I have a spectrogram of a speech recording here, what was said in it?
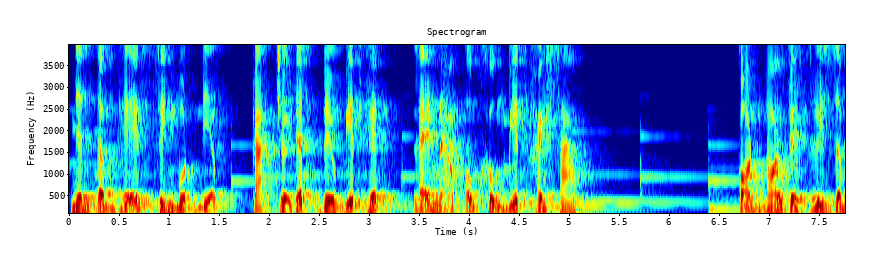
nhân tâm hễ sinh một niệm, cả trời đất đều biết hết, lẽ nào ông không biết hay sao? Còn nói về giới dâm,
